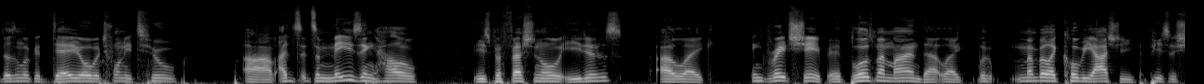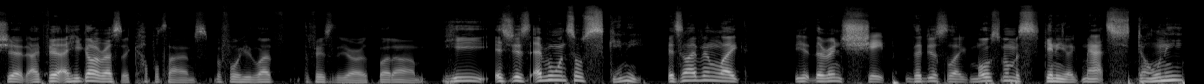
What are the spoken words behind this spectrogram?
Doesn't look a day over 22. Um, it's, it's amazing how these professional eaters are like in great shape. It blows my mind that like look, remember like Kobayashi, piece of shit. I feel he got arrested a couple times before he left the face of the earth. But um, he it's just everyone's so skinny. It's not even like they're in shape. They're just like most of them are skinny. Like Matt Stonie,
